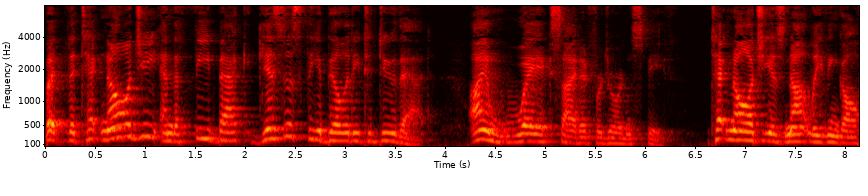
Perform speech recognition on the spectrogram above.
But the technology and the feedback gives us the ability to do that. I am way excited for Jordan Spieth. Technology is not leaving golf.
